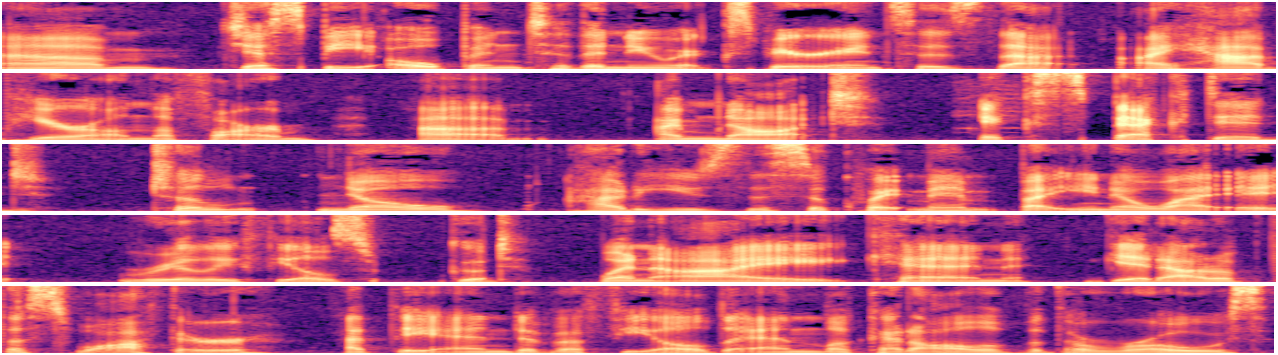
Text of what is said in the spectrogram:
um, just be open to the new experiences that I have here on the farm. Um, I'm not expected to know how to use this equipment, but you know what? It really feels good when I can get out of the swather at the end of a field and look at all of the rows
